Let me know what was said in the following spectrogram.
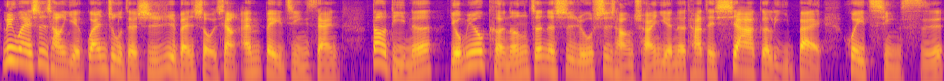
另外，市场也关注的是日本首相安倍晋三，到底呢有没有可能真的是如市场传言呢？他在下个礼拜会请辞，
